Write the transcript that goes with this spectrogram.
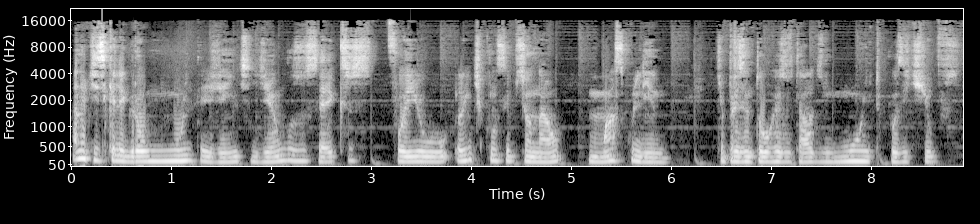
A notícia que alegrou muita gente de ambos os sexos foi o anticoncepcional masculino, que apresentou resultados muito positivos.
